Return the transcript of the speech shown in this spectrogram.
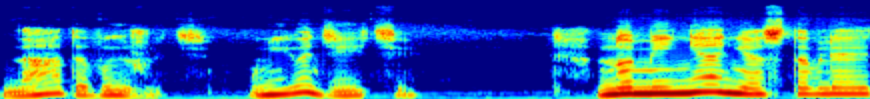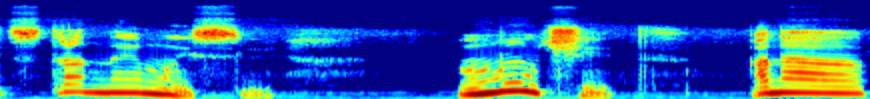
Надо выжить, у нее дети. Но меня не оставляет странная мысль. Мучает. Она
